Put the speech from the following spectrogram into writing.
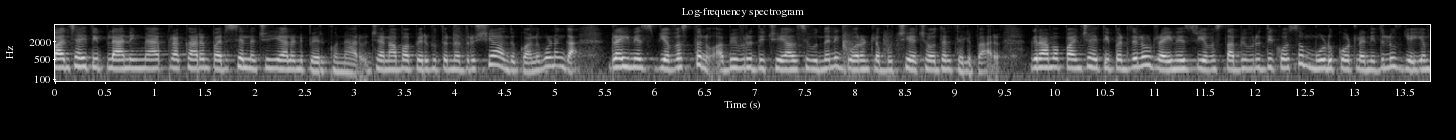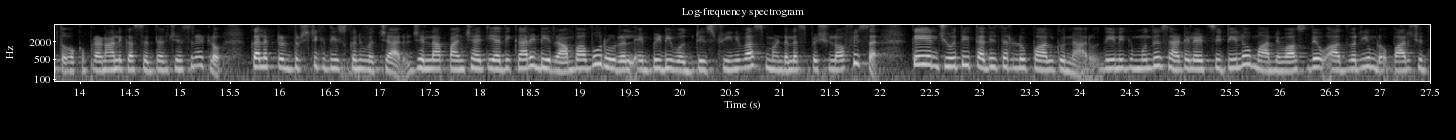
పంచాయతీ ప్లానింగ్ మ్యాప్ ప్రకారం పరిశీలన చేయాలని పేర్కొన్నారు. జనాభా పెరుగుతున్న దృష్ట్యా అందుకు అనుగుణంగా డ్రైనేజ్ వ్యవస్థను అభివృద్ధి చేయాల్సి ఉందని గోరంట్ల బుచ్చయ్య చౌదరి తెలిపారు. గ్రామ పంచాయతీ పరిధిలో డ్రైనేజ్ వ్యవస్థ అభివృద్ధి కోసం మూడు కోట్ల నిధులు వ్యయంతో ఒక ప్రణాళిక సిద్ధం చేసినట్లు కలెక్టర్ దృష్టికి తీసుకుని వచ్చారు. జిల్లా పంచాయతీ అధికారి D. Rambabu rural MPDO D. Srinivas మండల స్పెషల్ ఆఫీసర్ కెఎన్ జ్యోతి తదితరులు పాల్గొన్నారు. దీనికి ముందు శాటిలైట్ సిటీలో మార్ని వాసుదేవ్ ఆధ్వర్యంలో పారిశుద్ధ్య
